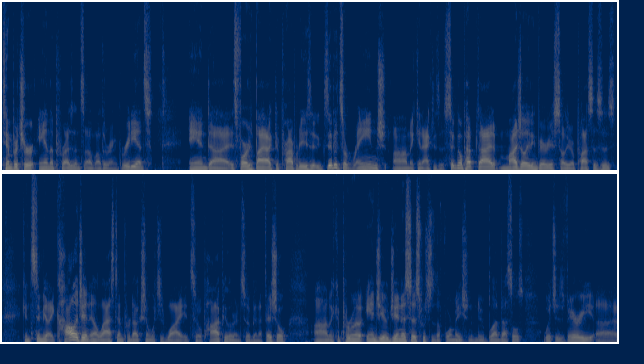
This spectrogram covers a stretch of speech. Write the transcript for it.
temperature, and the presence of other ingredients. And uh, as far as bioactive properties, it exhibits a range. Um, it can act as a signal peptide, modulating various cellular processes, can stimulate collagen and elastin production, which is why it's so popular and so beneficial. Um, it can promote angiogenesis, which is the formation of new blood vessels, which is very, uh,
